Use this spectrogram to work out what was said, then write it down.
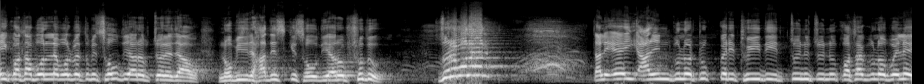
এই কথা বললে বলবে, তুমি সৌদি আরব চলে যাও। নবীর হাদিস কি সৌদি আরব শুধু? জোরে বলেন! তাহলে এই আইনগুলো টুক করে থুই দিন চুনু চুনু কথাগুলো বলে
